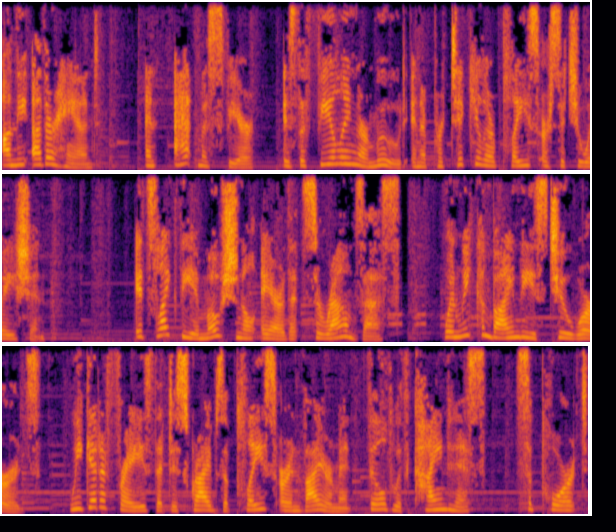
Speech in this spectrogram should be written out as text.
On the other hand, an atmosphere is the feeling or mood in a particular place or situation. It's like the emotional air that surrounds us. When we combine these two words, we get a phrase that describes a place or environment filled with kindness, support,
